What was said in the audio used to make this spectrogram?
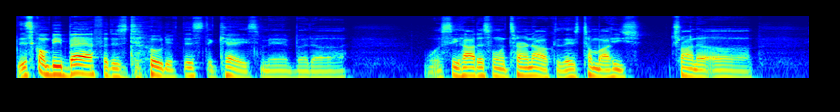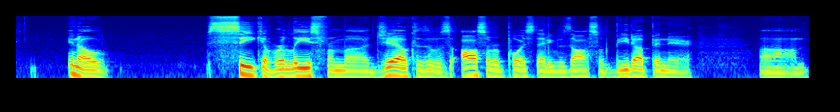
this gonna be bad for this dude if this the case, man. But uh, we'll see how this one turn out because they're talking about he's trying to, uh, you know, seek a release from uh, jail because it was also reports that he was also beat up in there um,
